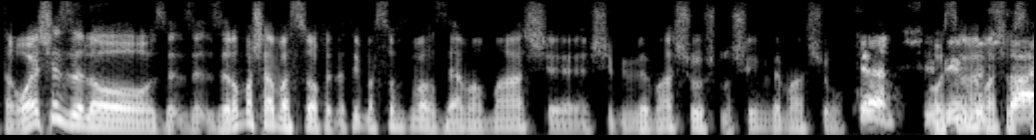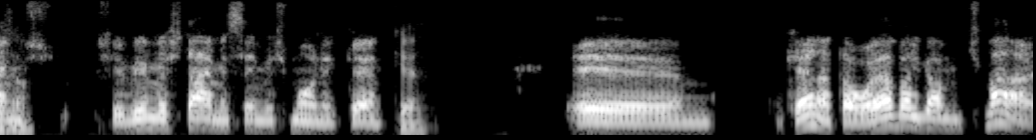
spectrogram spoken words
אתה רואה שזה לא, זה, זה, זה לא מה שהיה בסוף, לדעתי בסוף כבר זה היה ממש אה, 70 ומשהו, 30 ומשהו. כן, או 20 ומשהו, 72, סליחה. 72, 28, כן. כן. אמ, כן, אתה רואה אבל גם, תשמע,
